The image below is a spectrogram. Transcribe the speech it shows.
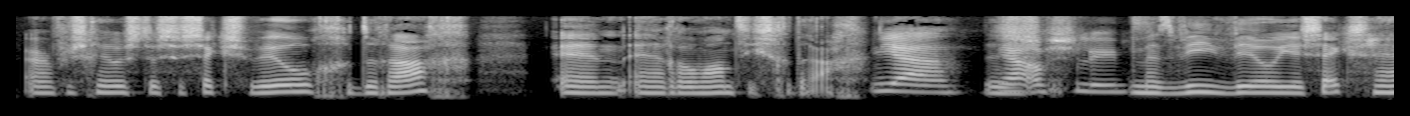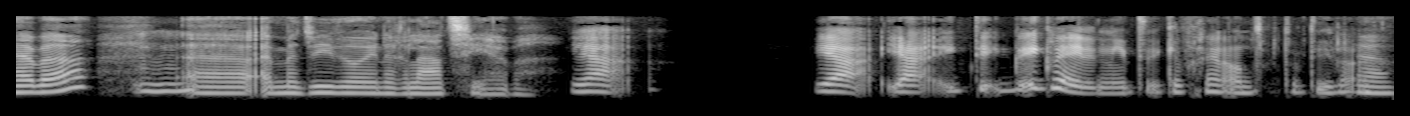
er een verschil is tussen seksueel gedrag en, en romantisch gedrag. ja, Dus ja, absoluut. Met wie wil je seks hebben Mhm. eh, en met wie wil je een relatie hebben? Ja, ja, ja ik, ik, ik weet het niet. Ik heb geen antwoord op die vraag. Ja.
